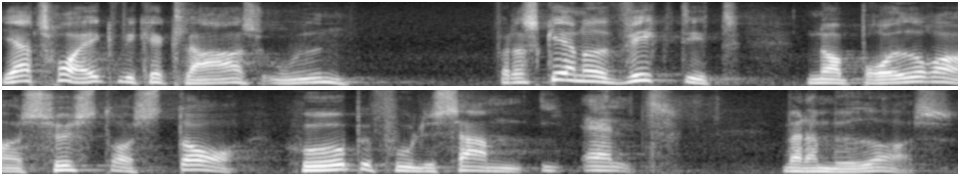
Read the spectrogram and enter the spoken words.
Jeg tror ikke, vi kan klare os uden. For der sker noget vigtigt, når brødre og søstre står håbefulde sammen i alt, hvad der møder os.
